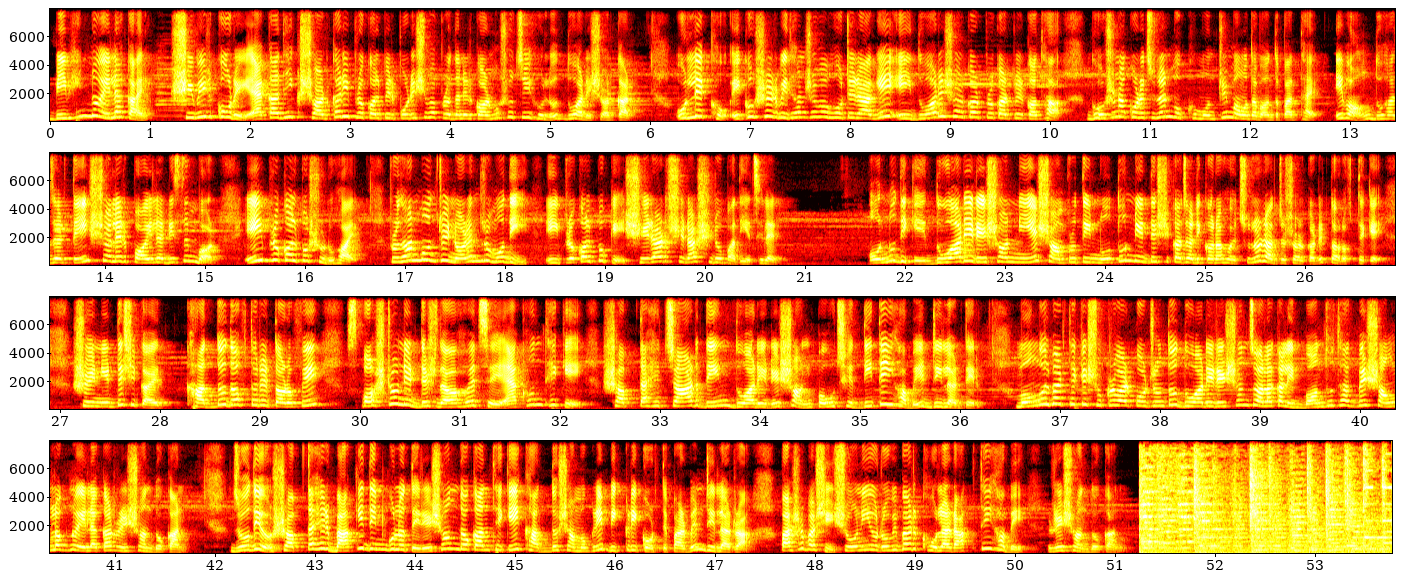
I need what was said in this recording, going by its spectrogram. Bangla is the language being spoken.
বিভিন্ন এলাকায় শিবির করে একাধিক সরকারি প্রকল্পের পরিষেবা প্রদানের কর্মসূচি হল দুয়ারে সরকার। উল্লেখ্য, একুশের বিধানসভা ভোটের আগে এই দুয়ারে সরকার প্রকল্পের কথা ঘোষণা করেছিলেন মুখ্যমন্ত্রী মমতা বন্দ্যোপাধ্যায় এবং দু হাজার তেইশ সালের পয়লা ডিসেম্বর এই প্রকল্প শুরু হয়। প্রধানমন্ত্রী নরেন্দ্র মোদী এই প্রকল্পকে সেরার সেরা শিরোপা দিয়েছিলেন। অন্যদিকে দুয়ারে রেশন নিয়ে সম্প্রতি নতুন নির্দেশিকা জারি করা হয়েছিল রাজ্য সরকারের তরফ থেকে। সেই নির্দেশিকায় খাদ্য দফতরের তরফে স্পষ্ট নির্দেশ দেওয়া হয়েছে, এখন থেকে সপ্তাহে চার দিন দুয়ারে রেশন পৌঁছে দিতেই হবে ডিলারদের। মঙ্গলবার থেকে শুক্রবার পর্যন্ত দুয়ারে রেশন চলাকালীন বন্ধ থাকবে সংলগ্ন এলাকার রেশন দোকান। যদিও সপ্তাহের বাকি দিনগুলোতে রেশন দোকান থেকেই খাদ্য সামগ্রী বিক্রি করতে পারবেন ডিলাররা। পাশাপাশি শনি ও রবিবার খোলা রাখতেই হবে রেশন দোকান।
